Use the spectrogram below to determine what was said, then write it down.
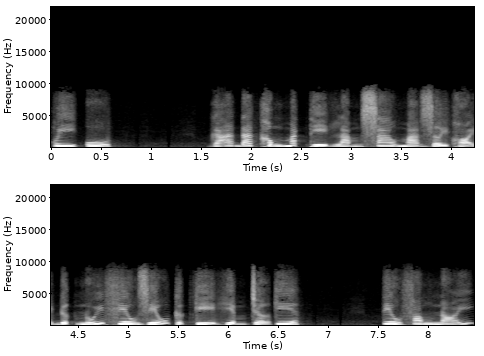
quy, u, Gã đã không mắt thì làm sao mà rời khỏi được núi phiêu diếu cực kỳ hiểm trở kia. Tiêu Phong nói.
